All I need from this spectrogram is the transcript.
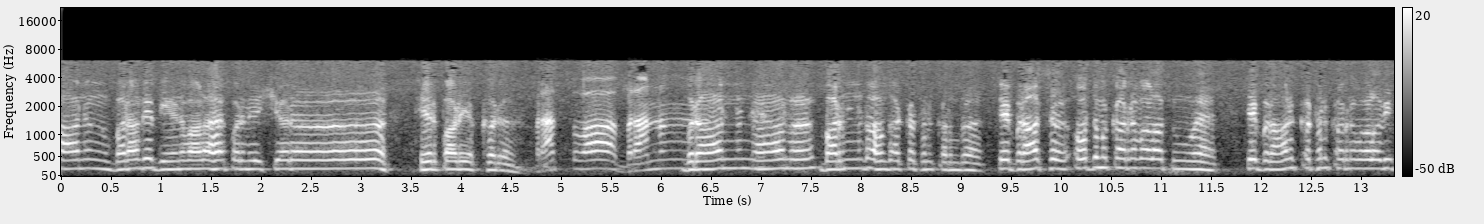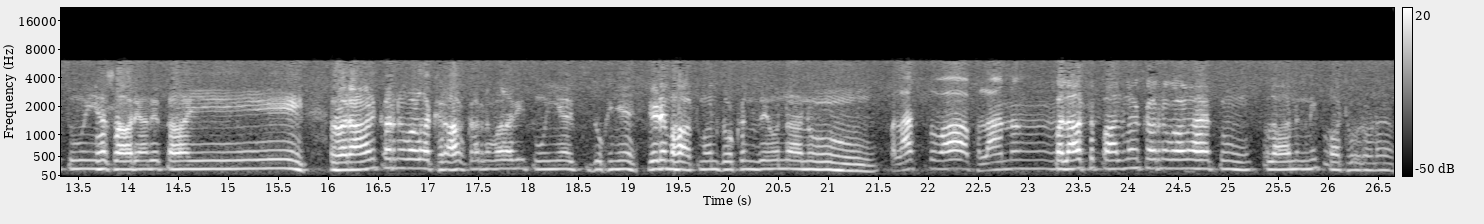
ਆਨੰ ਬਰਾਂ ਦੇ ਦੇਣ ਵਾਲਾ ਹੈ ਪਰਮੇਸ਼ਰ। ਫਿਰ ਪਾੜੇ ਅੱਖਰ। ਬ੍ਰਸਤਵਾ ਬ੍ਰਾਨੰ। ਬਰਾਨ ਨਾਮ ਬਰਨ ਦਾ ਹੁੰਦਾ ਕਥਨ ਕਰਨ ਦਾ। ਤੇ ਬਰਸ ਉਦਮ ਕਰਨ ਵਾਲਾ ਤੂੰ ਹੈ। ਤੇ ਬਰਾਨ ਕਥਨ ਕਰਨ ਵਾਲਾ ਵੀ ਤੂੰ ਹੀ ਹੈ ਸਾਰਿਆਂ ਦੇ ਤਾਈ ਵਰਾਨ ਕਰਨ ਵਾਲਾ ਖਰਾਬ ਕਰਨ ਵਾਲਾ ਵੀ ਤੂੰ ਹੀ ਹੈ ਦੁਖੀਏ ਜਿਹੜੇ ਮਹਾਤਮਾ ਨੂੰ ਦੁੱਖ ਦਿੰਦੇ ਉਹਨਾਂ ਨੂੰ। ਪਲਸਤਵਾ ਫਲਾਨੰ। ਪਲਸ ਪਾਲਣਾ ਕਰਨ ਵਾਲਾ ਹੈ ਤੂੰ। ਫਲਾਨ ਨਹੀਂ ਪਾਠ ਹੋ ਰੋਣਾ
